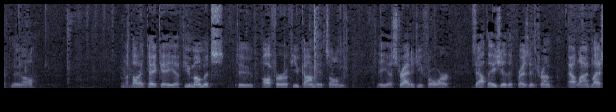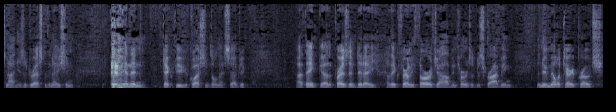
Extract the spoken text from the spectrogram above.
Afternoon, all. I thought I'd take a, a few moments to offer a few comments on the uh, strategy for South Asia that President Trump outlined last night in his address to the nation, and then take a few of your questions on that subject. I think uh, the president did a, I think, fairly thorough job in terms of describing the new military approach,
